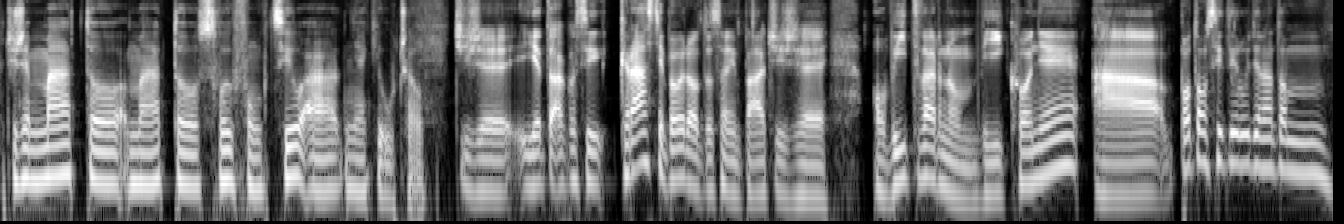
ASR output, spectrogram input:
čiže má, to, má to svoju funkciu a nejaký účel. Čiže je to, ako si krásne povedal, to sa mi páči, že o výtvarnom výkone a potom si tí ľudia na tom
